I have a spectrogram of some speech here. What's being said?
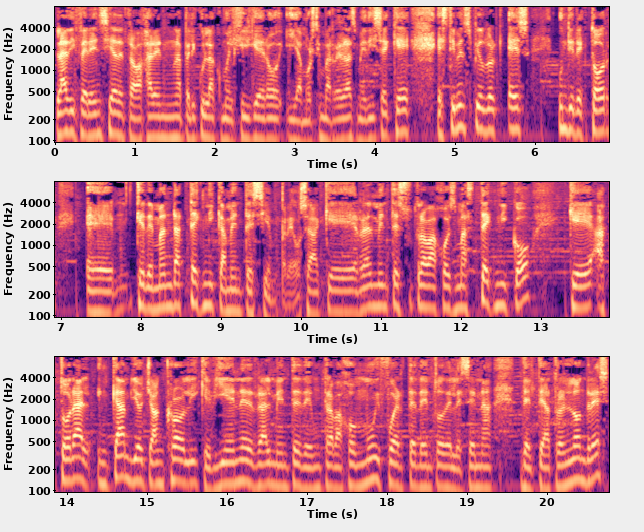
la diferencia de trabajar en una película como El Gilguero y Amor sin Barreras. Me dice que Steven Spielberg es un director eh, que demanda técnicamente siempre. O sea, que realmente su trabajo es más técnico que actoral. En cambio, John Crowley, que viene realmente de un trabajo muy fuerte dentro de la escena del teatro en Londres,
